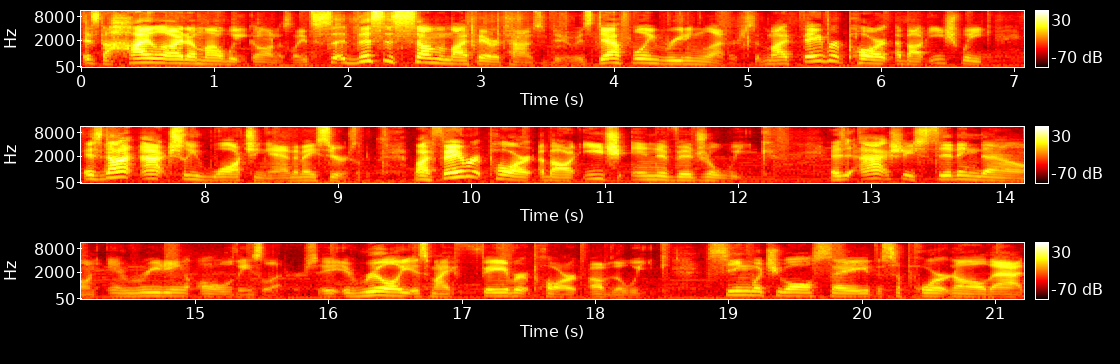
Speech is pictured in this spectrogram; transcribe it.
It's the highlight of my week, honestly. It's, this is some of my favorite times to do. It's definitely reading letters. My favorite part about each week is not actually watching anime, seriously. My favorite part about each individual week is actually sitting down and reading all these letters. It, it really is my favorite part of the week. Seeing what you all say, the support and all that,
